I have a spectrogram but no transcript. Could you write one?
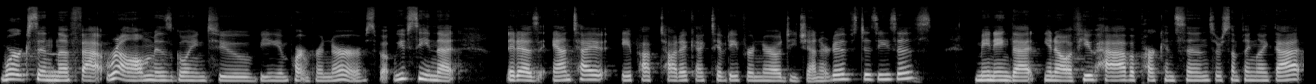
works in the fat realm is going to be important for nerves. But we've seen that it has anti apoptotic activity for neurodegenerative diseases, meaning that, you know, if you have a Parkinson's or something like that,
